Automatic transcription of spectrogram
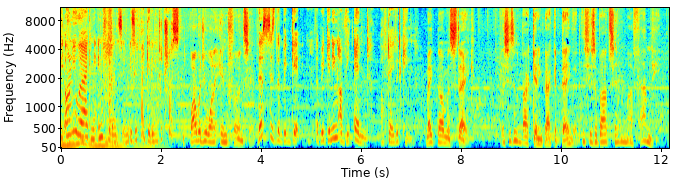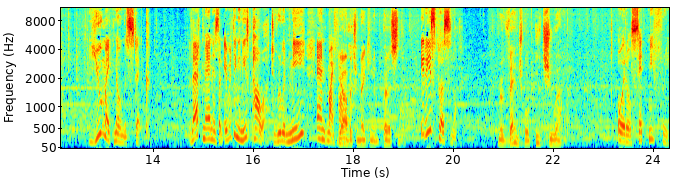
The only way I can influence him is if I get him to trust me. Why would you want to influence him? This is the beginning, the beginning of the end of David King. Make no mistake. This isn't about getting back at David. This is about saving my family. You make no mistake. That man has done everything in his power to ruin me and my father. Yeah, but you're making it personal. It is personal, Revenge will eat you up. or it'll set me free.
